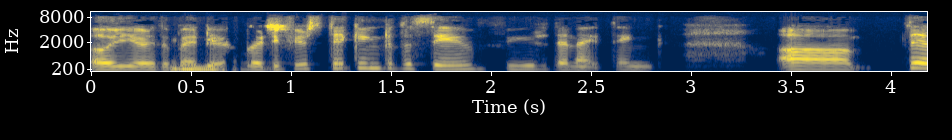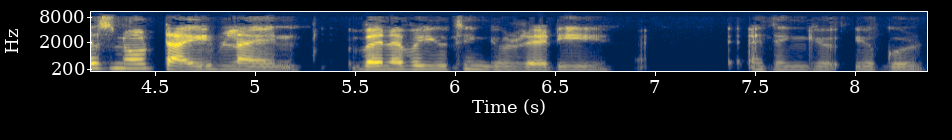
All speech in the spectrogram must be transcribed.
earlier the better. But if you're sticking to the same field, then I think uh there's no timeline. Whenever you think you're ready, I think you're you're good.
